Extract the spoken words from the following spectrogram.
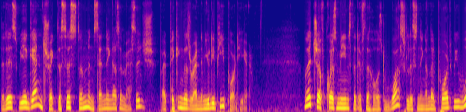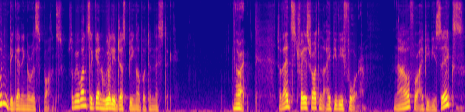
That is, we again trick the system in sending us a message by picking this random UDP port here. Which of course means that if the host was listening on that port, we wouldn't be getting a response, so we're once again really just being opportunistic. Alright, so that's traceroute in IPv4. Now for IPv6,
